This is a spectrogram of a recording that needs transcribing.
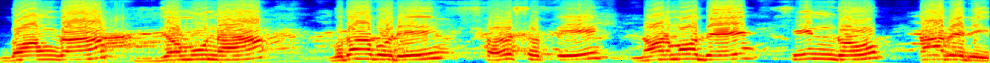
গঙ্গা, যমুনা, গোদাবরী, সরস্বতী, নর্মদে, সিন্ধু, কাবেরী।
